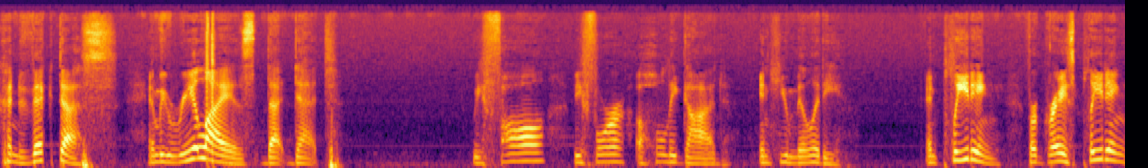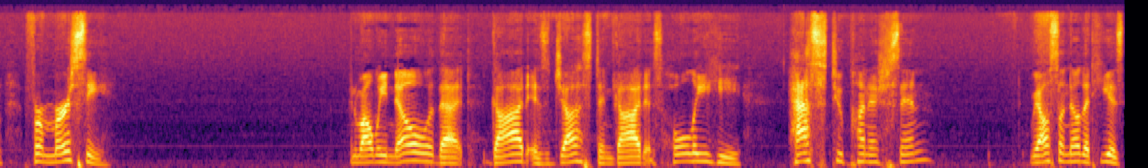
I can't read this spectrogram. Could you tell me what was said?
convict us, and we realize that debt, we fall before a holy God in humility and pleading for grace, pleading for mercy. And while we know that God is just and God is holy, He has to punish sin, we also know that He is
